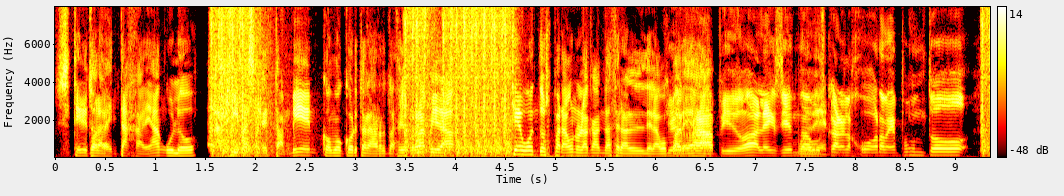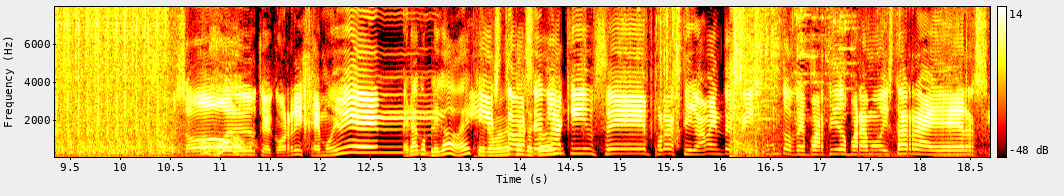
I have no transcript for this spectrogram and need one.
Sí, Tiene toda la ventaja de ángulo. Aquí Masanet también, cómo corta la rotación rápida. Qué buen 2 para 1 le acaban de hacer al de la bomba Qué de A. rápido, Alex yendo Muy a bien. buscar el jugador de punto. ¡Ojo! que corrige muy bien. Era complicado, ¿eh? Que y esta va a ser la recoil- 15, prácticamente 6 puntos de partido para Movistar Riders.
